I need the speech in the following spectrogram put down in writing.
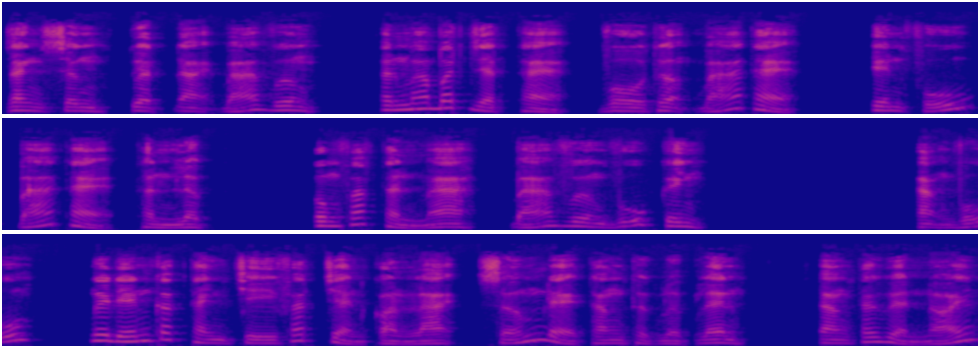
danh sưng tuyệt đại bá vương, thần ma bất diệt thể, vô thượng bá thể, thiên phú, bá thể, thần lực, công pháp thần ma, bá vương vũ kinh. Hạng vũ, ngươi đến các thành trì phát triển còn lại, sớm để thăng thực lực lên. Giang Thái Huyền nói,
